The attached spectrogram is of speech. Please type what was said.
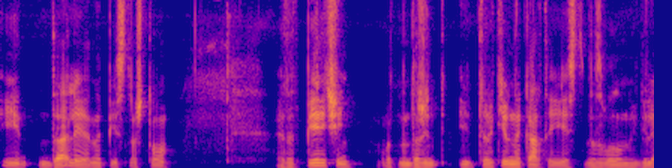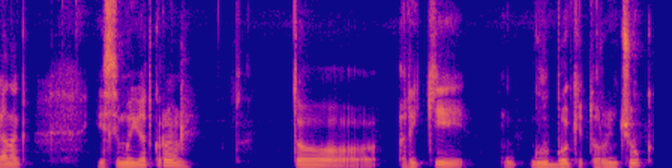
И далее написано, что этот перечень, вот даже интерактивная карта есть дозволенных делянок, если мы ее откроем, то реки глубокий Турунчук,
